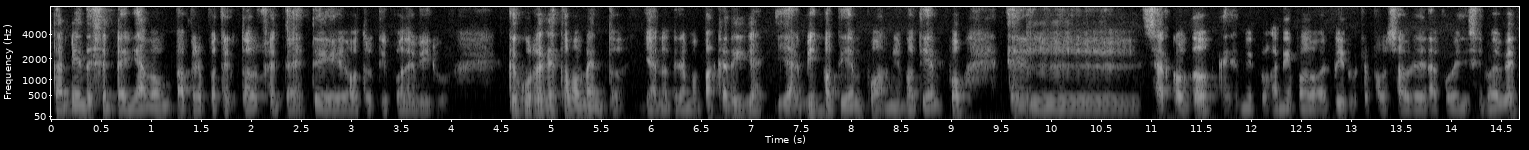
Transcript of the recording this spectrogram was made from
también desempeñaba un papel protector frente a este otro tipo de virus. ¿Qué ocurre en estos momentos? Ya no tenemos mascarilla y al mismo tiempo, al mismo tiempo, el SARS-CoV-2, que es el microorganismo del virus responsable de la COVID-19,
